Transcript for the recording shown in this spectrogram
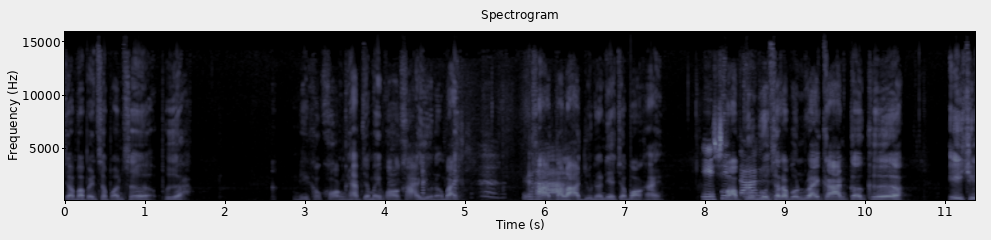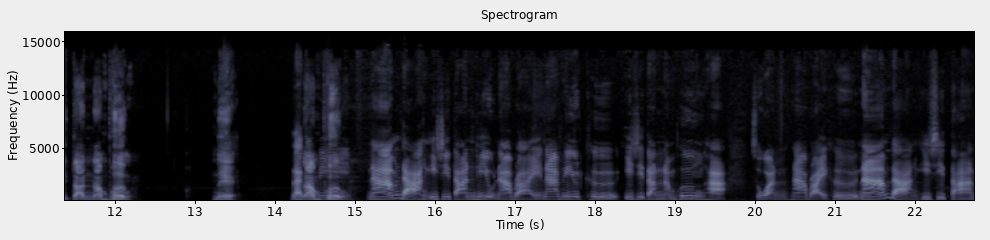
จะมาเป็นสปอนเซอร์เพื่อ นี่เขาของแทบจะไม่พอขายอยู่น้องใบร์ทขาดตลาดอยู่นะเนี่ยจะบอกให้ อิชิขอบคุณตันผู้สนับสนุนรายการก็คืออิชิตันน้ำผึ้งนี่แล้วก็มีน้ำผึ้ง น้ำด่างอิชิตันที่อยู่หน้าไบรท์หน้าพี่ยุทธคืออิชิตันน้ำผึ้งค่ะ ส่วนหน้าไบรท์คือน้ำด่างอิชิตัน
